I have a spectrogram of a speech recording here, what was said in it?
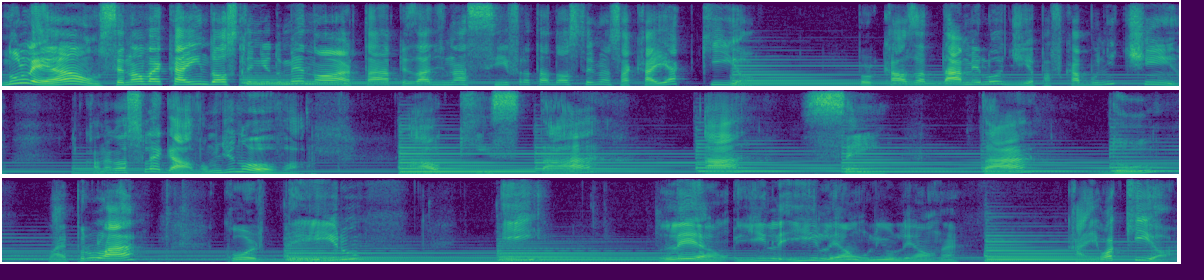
No leão, você não vai cair em dó sustenido menor, tá? Apesar de na cifra tá dó sustenido menor, você vai cair aqui, ó por causa da melodia, para ficar bonitinho. Ficar um negócio legal. Vamos de novo, ó. Ao que está do vai pro lá, cordeiro e leão. E, e leão, o leão, né? Caiu aqui, ó.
